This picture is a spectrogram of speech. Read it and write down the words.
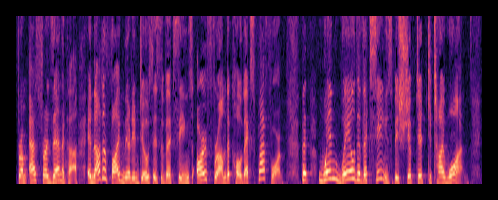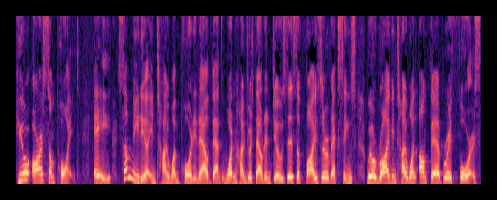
from AstraZeneca. Another 5 million doses of vaccines are from the COVAX platform. But when will the vaccines be shipped to Taiwan? Here are some points. A, some media in Taiwan pointed out that 100,000 doses of Pfizer vaccines will arrive in Taiwan on February 4th.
